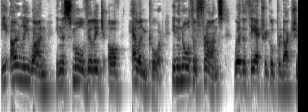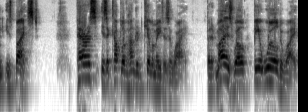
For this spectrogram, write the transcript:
the only one in the small village of Hallencourt in the north of France, where the theatrical production is based. Paris is a couple of hundred kilometres away, but it may as well be a world away,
